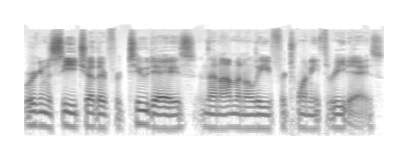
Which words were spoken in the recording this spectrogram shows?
We're gonna see each other for two days, and then I'm gonna leave for 23 days.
